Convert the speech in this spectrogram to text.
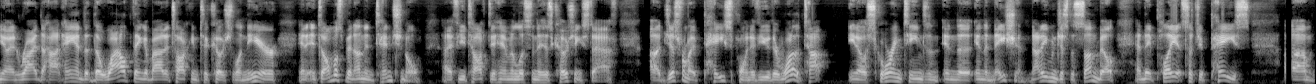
you know, and ride the hot hand. The, the wild thing about it, talking to Coach Lanier, and it's almost been unintentional. Uh, if you talk to him and listen to his coaching staff, uh, just from a pace point of view, they're one of the top you know scoring teams in, in, the in the nation not even just the sun belt and they play at such a pace um,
